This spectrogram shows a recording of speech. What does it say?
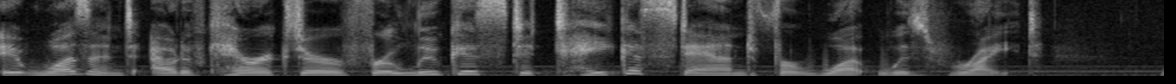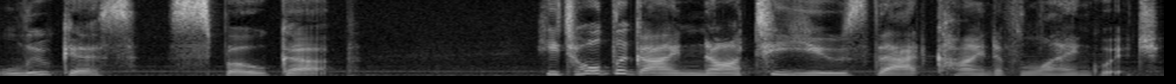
It wasn't out of character for Lukas to take a stand for what was right. Lukas spoke up. He told the guy not to use that kind of language.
